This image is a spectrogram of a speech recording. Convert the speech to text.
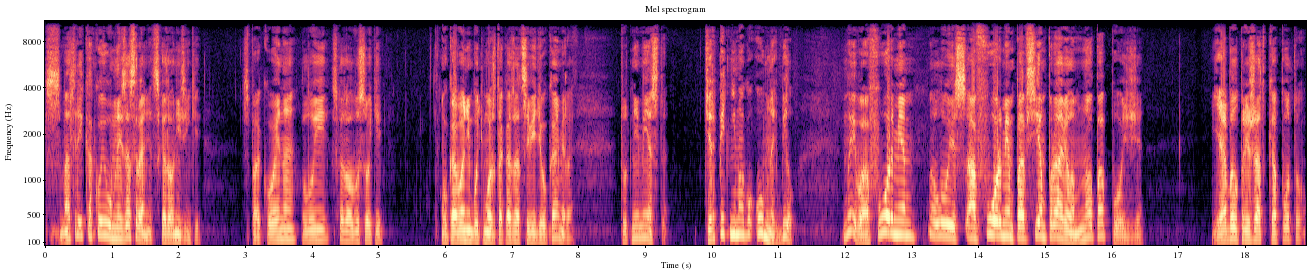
«Смотри, какой умный засранец!» — сказал низенький. «Спокойно, Луи!» — сказал высокий. «У кого-нибудь может оказаться видеокамера. Тут не место. Терпеть не могу умных, Билл. Мы его оформим, Луис, оформим по всем правилам, но попозже». Я был прижат к капоту.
